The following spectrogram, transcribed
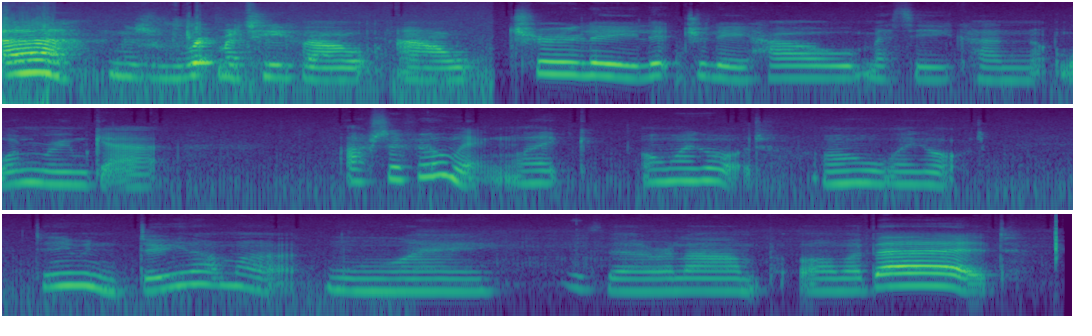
Ah, I just rip my teeth out. Ow. Truly, literally, how messy can one room get after filming? Like, oh my god. Oh my god. Didn't even do that much. Why is there a lamp on my bed?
